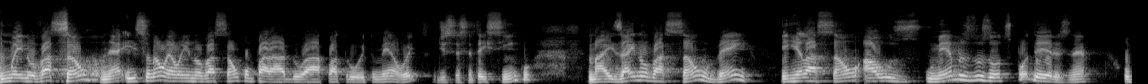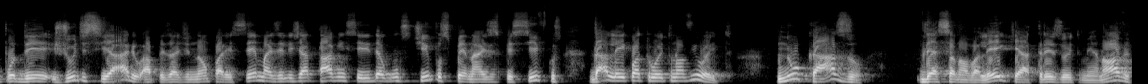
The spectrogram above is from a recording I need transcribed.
Uma inovação, né? Isso não é uma inovação comparado à 4868 de 65, mas a inovação vem em relação aos membros dos outros poderes, né? O poder judiciário, apesar de não parecer, mas ele já estava inserido em alguns tipos penais específicos da Lei 4898. No caso dessa nova lei, que é a 13869,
